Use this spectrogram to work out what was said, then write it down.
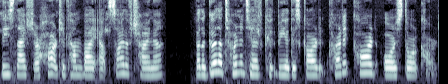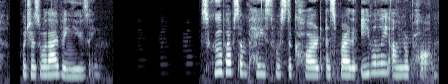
These knives are hard to come by outside of China, but a good alternative could be a discarded credit card or a store card, which is what I've been using. Scoop up some paste with the card and spread it evenly on your palm.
